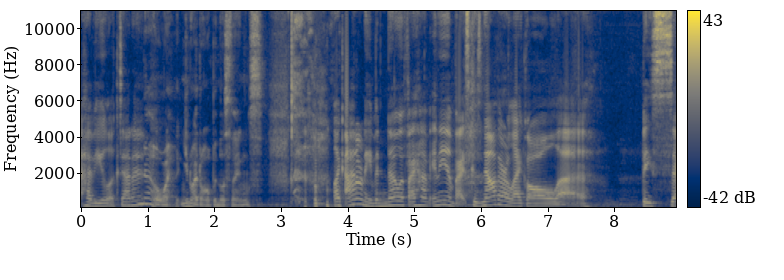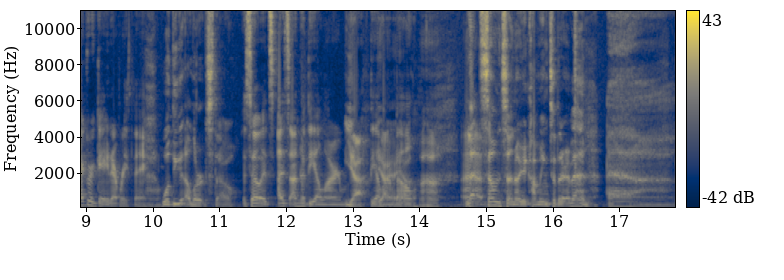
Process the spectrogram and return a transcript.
Have you looked at it? No, I, you know I don't open those things. Like I don't even know if I have any invites because now they're like all uh, they segregate everything. Well, the alerts though. So it's it's under the alarm. Yeah, the alarm yeah, bell. Uh huh. Let um, so and so know you're coming to their event. Oh.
